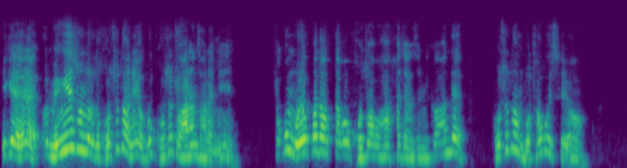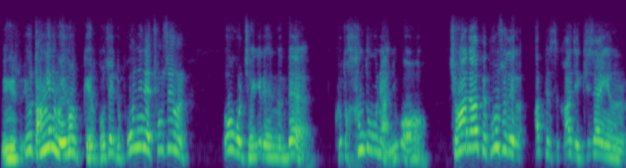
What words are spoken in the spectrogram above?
이게 명예훼손으로도 고소도 안 해요. 그 고소 좋아하는 사람이 조금 모욕받았다고 고소하고 하, 지 않습니까? 근데 고소도 못 하고 있어요. 명예훼손. 이거 당연히 뭐 고소해도 본인의 출생을 의혹을 제기를 했는데 그것도 한두 분이 아니고 청와대 앞에 분수대 앞에서까지 기자회견을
